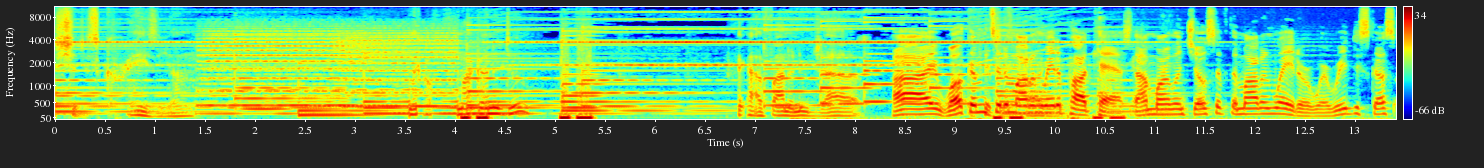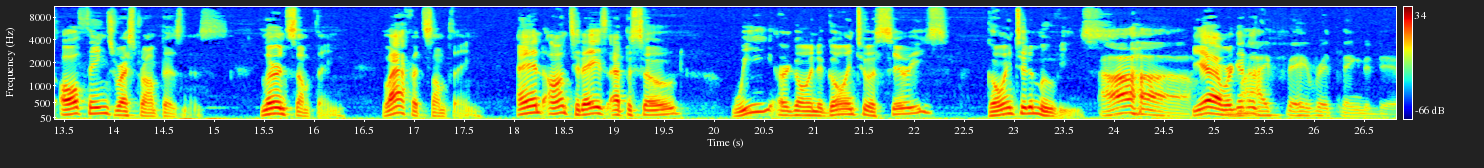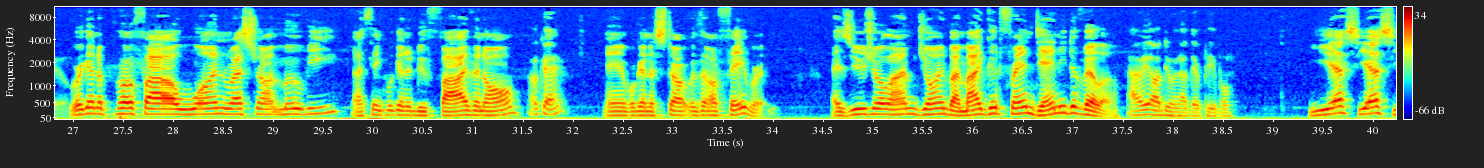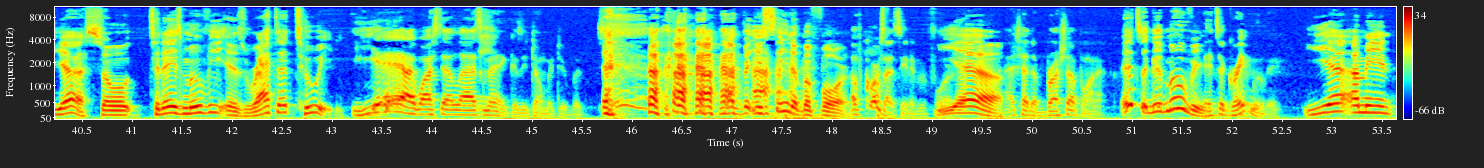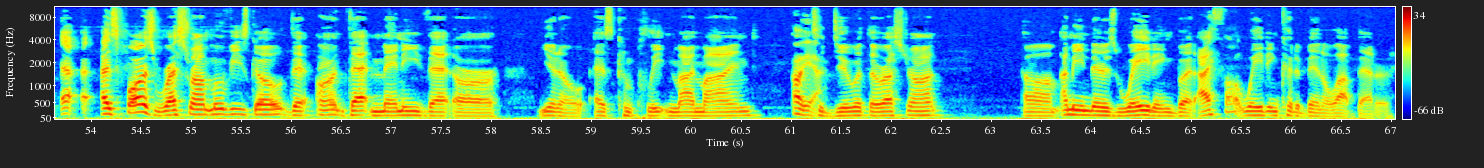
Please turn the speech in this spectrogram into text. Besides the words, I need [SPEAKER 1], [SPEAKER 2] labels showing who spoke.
[SPEAKER 1] Shit is crazy, yo. Like, what am I gonna do? I gotta find a new job.
[SPEAKER 2] Hi, welcome to the Modern. Waiter Podcast. I'm Marlon Joseph, the Modern Waiter, where we discuss all things restaurant business, learn something, laugh at something. And on today's episode, we are going to go into a series going to the movies.
[SPEAKER 1] Ah,
[SPEAKER 2] yeah, we're gonna
[SPEAKER 1] my favorite thing to do.
[SPEAKER 2] we're gonna profile one restaurant movie. I think we're gonna do five in all,
[SPEAKER 1] Okay.
[SPEAKER 2] and we're gonna start with our favorite. As usual, I'm joined by my good friend Danny DeVilla.
[SPEAKER 1] How are y'all doing out there, people?
[SPEAKER 2] Yes, yes, yes. So today's movie is Ratatouille.
[SPEAKER 1] Yeah, I watched that last night because he told me to, but
[SPEAKER 2] but you've seen it before.
[SPEAKER 1] of course I've seen it before.
[SPEAKER 2] Yeah,
[SPEAKER 1] I just had to brush up on it.
[SPEAKER 2] it's a good movie.
[SPEAKER 1] It's a great movie.
[SPEAKER 2] Yeah, I mean, as far as restaurant movies go, there aren't that many that are, you know, as complete in my mind
[SPEAKER 1] Oh yeah,
[SPEAKER 2] to do with the restaurant. Um, I mean, there's waiting, but I thought waiting could have been a lot better.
